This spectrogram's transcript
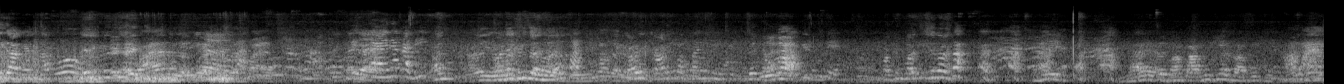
काय ना? बाकी माझी ना हा, माझ्या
